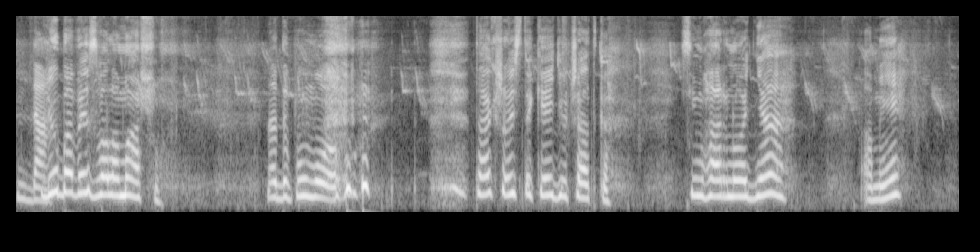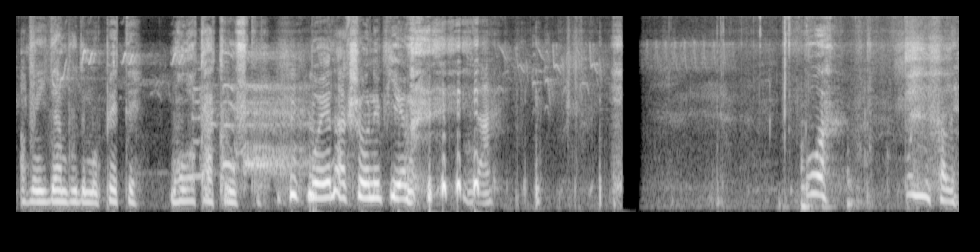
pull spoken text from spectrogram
Да, Люба визвала Машу. на допомогу. Так, що ось таке, дівчатка. Всім гарного дня. А ми, а ми йдемо будемо пити молока кружку, бо інакше не п'ємо. Да. О, поїхали.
